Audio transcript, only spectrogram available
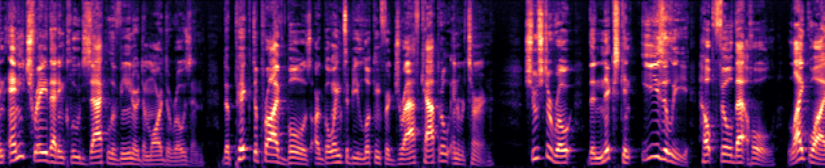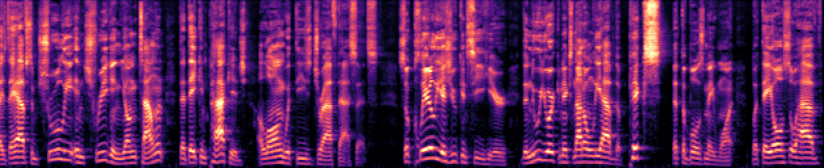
in any trade that includes Zach LaVine or DeMar DeRozan, the pick deprived Bulls are going to be looking for draft capital in return. Schuster wrote, The Knicks can easily help fill that hole. Likewise, they have some truly intriguing young talent that they can package along with these draft assets. So clearly, as you can see here, the New York Knicks not only have the picks that the Bulls may want, but they also have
